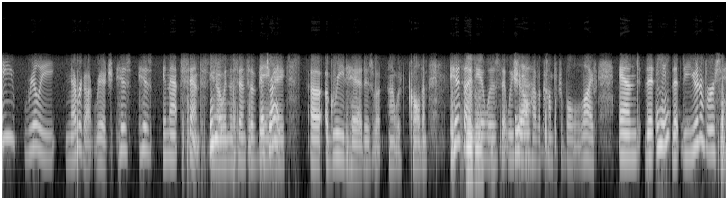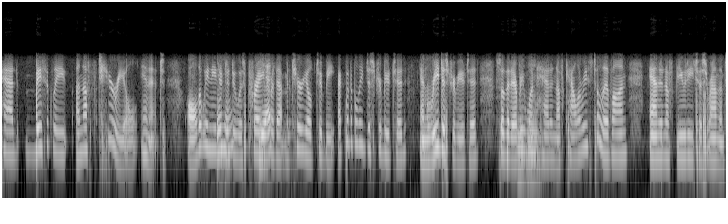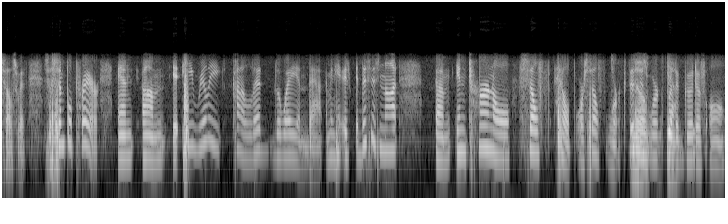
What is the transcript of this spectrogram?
He really never got rich. His his in that sense, you know, in the sense of Mm-hmm. Being right. a uh, a greed head is what I would call them. His Mhm. idea was that we should all have a comfortable life and that Mhm. that the universe had basically enough material in it. All that we needed to Mhm. do was pray Yes. for that material to be equitably distributed and redistributed so that everyone Mhm. had enough calories to live on and enough beauty to surround themselves with. It's a simple prayer. And um it, he really kind of led the way in that. I mean, he, it, it, this is not um, internal self help or self work. This No. is work for Yeah. the good of all.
